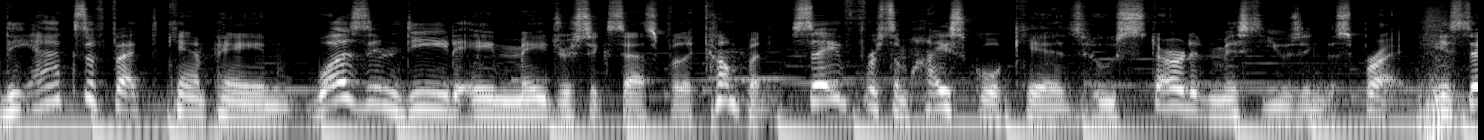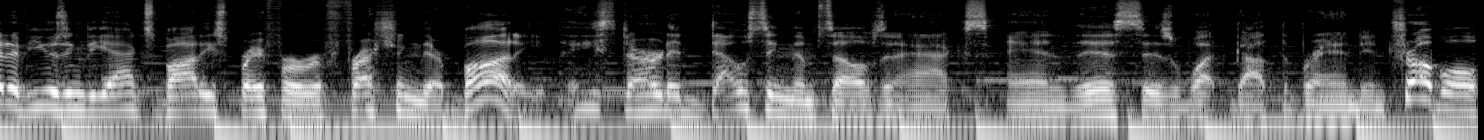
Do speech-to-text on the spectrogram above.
The Axe Effect campaign was indeed a major success for the company, save for some high school kids who started misusing the spray. Instead of using the Axe body spray for refreshing their body, they started dousing themselves in Axe, and this is what got the brand in trouble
